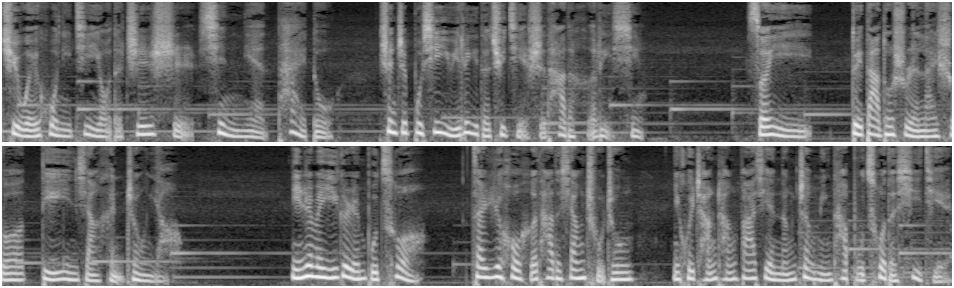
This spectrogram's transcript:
去维护你既有的知识、信念、态度，甚至不惜余力的去解释它的合理性。所以，对大多数人来说，第一印象很重要。你认为一个人不错，在日后和他的相处中，你会常常发现能证明他不错的细节。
